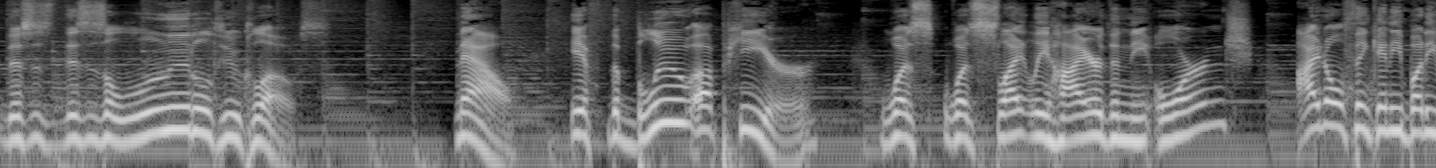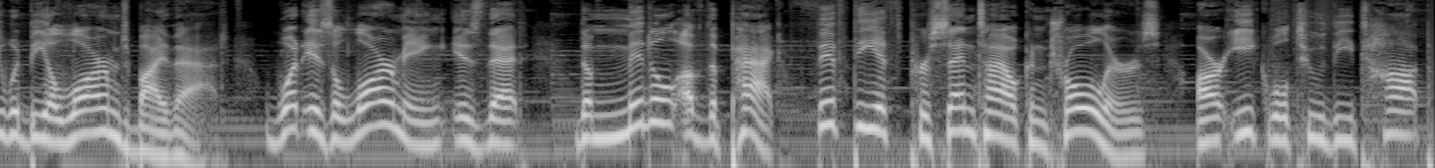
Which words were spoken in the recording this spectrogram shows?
this is this is a little too close. Now, if the blue up here was was slightly higher than the orange, I don't think anybody would be alarmed by that. What is alarming is that the middle of the pack, 50th percentile controllers are equal to the top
